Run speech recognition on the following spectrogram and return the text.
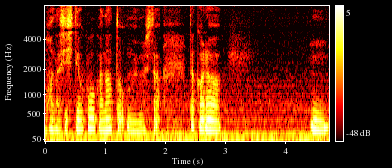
お話ししておこうかなと思いました。だからうん。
